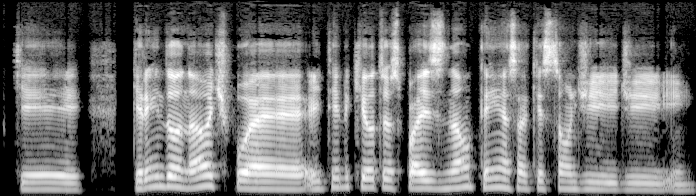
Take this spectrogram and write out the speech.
porque querendo ou não, tipo, eh, eu entendo que outros países não têm essa questão de de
